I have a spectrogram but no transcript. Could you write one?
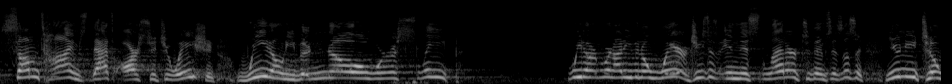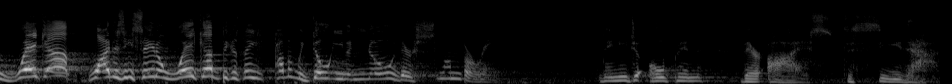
sometimes that's our situation. We don't even know we're asleep. We don't, we're not even aware. Jesus, in this letter to them, says, Listen, you need to wake up. Why does he say to wake up? Because they probably don't even know they're slumbering. They need to open their eyes to see that.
